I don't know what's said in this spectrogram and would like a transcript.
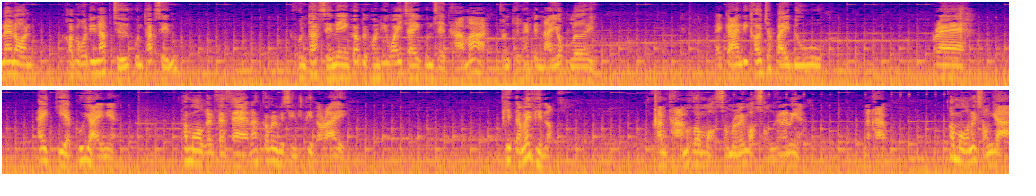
แน่นอนเขาเป็นคนที่นับถือคุณทักษิณคุณทักษิณเองก็เป็นคนที่ไว้ใจคุณเศรษฐามาก จนถึงให้เป็นนายกเลย ในการที่เขาจะไปดูแปรให้เกียรติผู้ใหญ่เนี่ย ถ้ามองกันแฟร์ๆนะก็ไม่มีสิ่งที่ผิดอะไร ผิดแต่ไม่ผิดหรอกคำถามคือว่าเหมาะสมหรือไม่เหมาะสมแค่นั้นเองนะครับก็มองได้สองอย่าง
